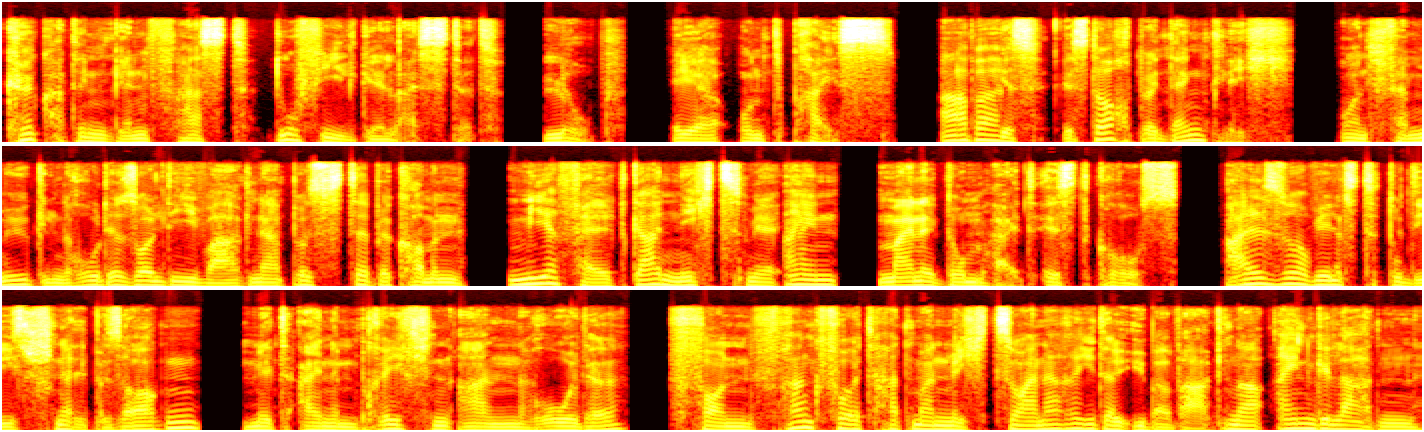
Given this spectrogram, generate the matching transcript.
Köckert in Genf hast du viel geleistet. Lob, Ehr und Preis. Aber es ist doch bedenklich. Und Vermögenrode soll die Wagner-Büste bekommen, mir fällt gar nichts mehr ein, meine Dummheit ist groß. Also willst du dies schnell besorgen? Mit einem Briefchen an Rode, von Frankfurt hat man mich zu einer Rede über Wagner eingeladen,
